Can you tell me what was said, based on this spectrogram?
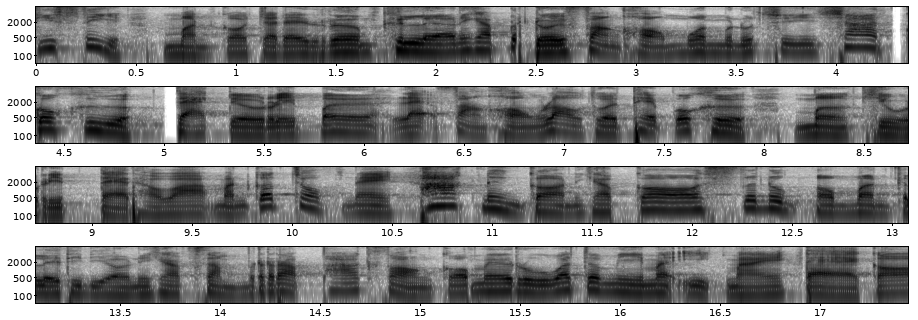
ที่ 4 มันก็จะได้เริ่มขึ้นแล้วนะครับโดยฝั่งของมวลมนุษยชาติก็คือแจ็คเดอะริปเปอร์และฝั่งของเหล่าทวยเทพก็คือเมอร์คิวริสแต่ทว่ามันก็จบในภาคหนึ่งก่อนนะครับก็สนุกเอามันกันเลยทีเดียวนะครับสำหรับภาค 2 ก็ไม่รู้ว่าจะมีมาอีกไหมแต่ก็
